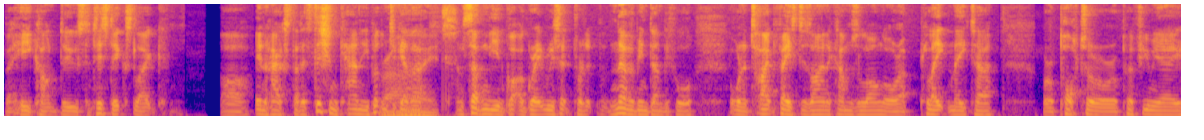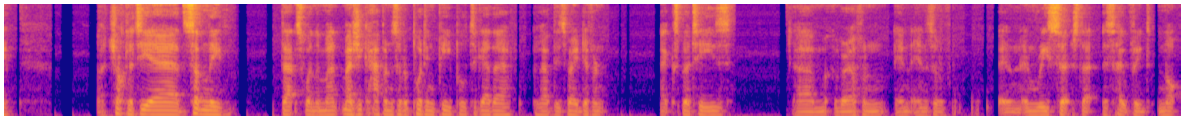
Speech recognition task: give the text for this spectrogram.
but he can't do statistics like our in-house statistician can. You put them together, and suddenly you've got a great research project that's never been done before. Or when a typeface designer comes along, or a plate maker, or a potter, or a perfumier, a chocolatier, suddenly that's when the ma- magic happens. Sort of putting people together who have these very different expertise. Um, very often in, in sort of in, in research that is hopefully not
